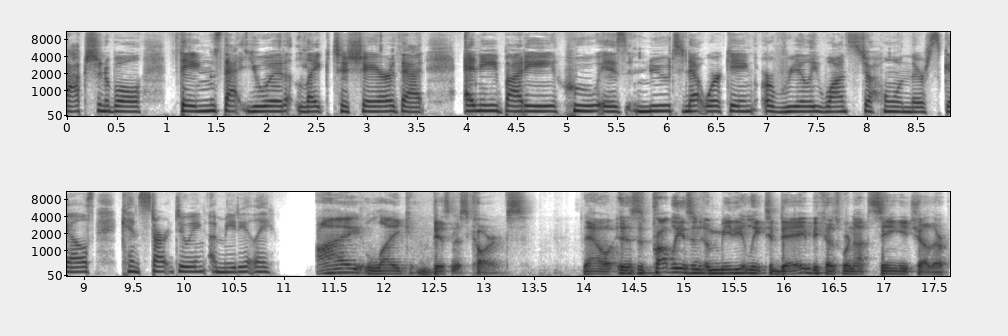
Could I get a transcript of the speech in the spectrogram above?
actionable things that you would like to share that anybody who is new to networking or really wants to hone their skills can start doing immediately? I like business cards. Now, this is probably isn't immediately today because we're not seeing each other.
